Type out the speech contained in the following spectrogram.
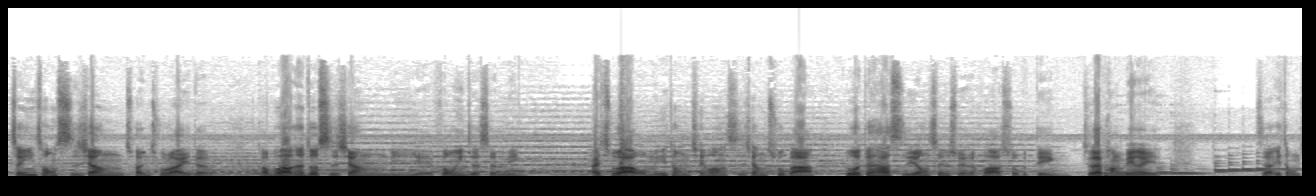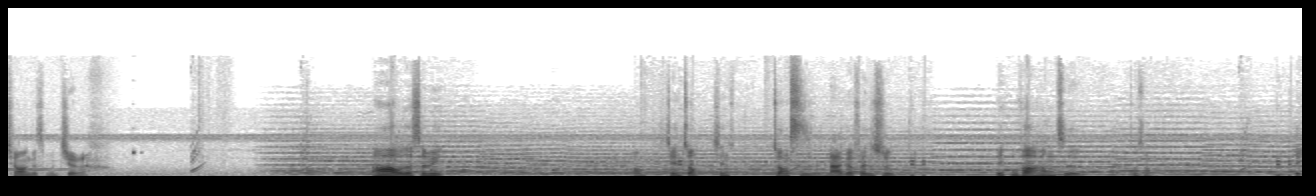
声音从石像传出来的。搞不好那座石像里也封印着生命。白猪啊，我们一同前往石像处吧。如果对他使用圣水的话，说不定就在旁边而已。知道一同前往个什么劲儿？啊，我的生命。好，先装，先装饰，拿个分数。哎，无法放置，为什么？哎，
